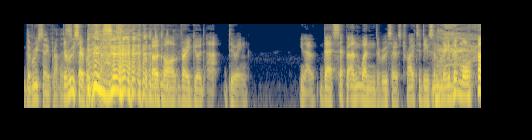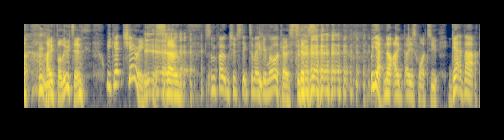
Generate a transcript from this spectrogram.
the Russo brothers. the Russo brothers, perhaps, but both are very good at doing. You know, they're separate, and when the Russos try to do something a bit more highfalutin, we get cherry. So some folks should stick to making roller coasters. but yeah, no, I, I just want to get that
